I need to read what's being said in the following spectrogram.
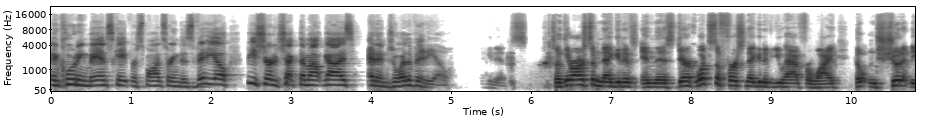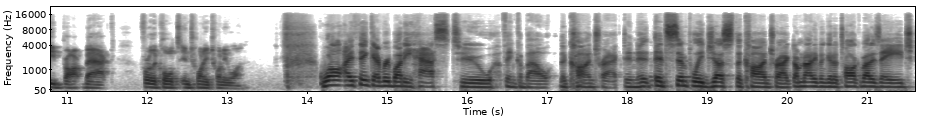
including Manscaped, for sponsoring this video. Be sure to check them out, guys, and enjoy the video. Negatives. So there are some negatives in this. Derek, what's the first negative you have for why Hilton shouldn't be brought back for the Colts in 2021? Well, I think everybody has to think about the contract, and it, it's simply just the contract. I'm not even going to talk about his age.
